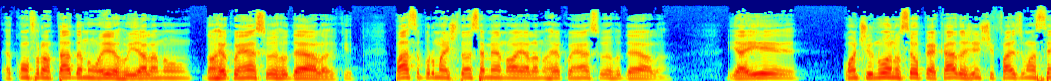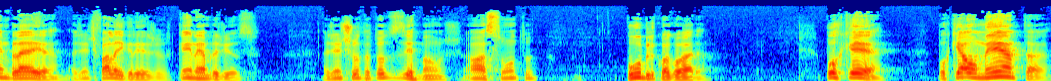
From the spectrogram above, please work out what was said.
é confrontada num erro e ela não, não reconhece o erro dela, que passa por uma instância menor e ela não reconhece o erro dela, e aí continua no seu pecado, a gente faz uma assembleia, a gente fala à igreja. Quem lembra disso? A gente junta todos os irmãos. É um assunto público agora. Por quê? Porque aumenta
